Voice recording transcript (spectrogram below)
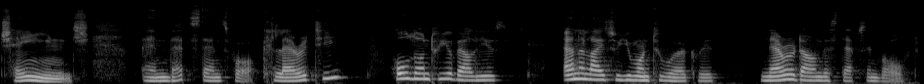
CHANGE. And that stands for clarity, hold on to your values, analyze who you want to work with, narrow down the steps involved,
